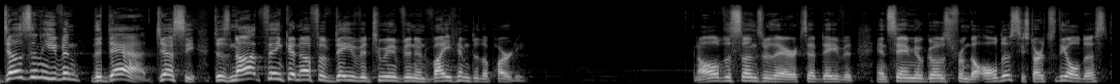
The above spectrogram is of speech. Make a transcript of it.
Doesn't even, the dad, Jesse, does not think enough of David to even invite him to the party. And all of the sons are there except David. And Samuel goes from the oldest, he starts with the oldest.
